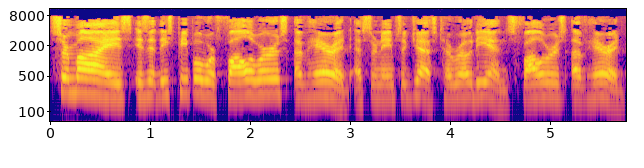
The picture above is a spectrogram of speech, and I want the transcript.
surmise is that these people were followers of Herod, as their name suggests, Herodians, followers of Herod.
